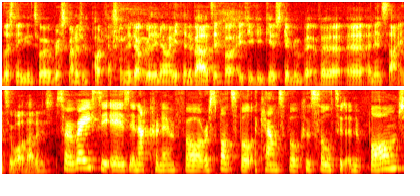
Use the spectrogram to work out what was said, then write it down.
listening into a risk management podcast when they don't really know anything about it. But if you could just give them a bit of a, a, an insight into what that is. So RACI is an acronym for Responsible, Accountable, Consulted and Informed.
